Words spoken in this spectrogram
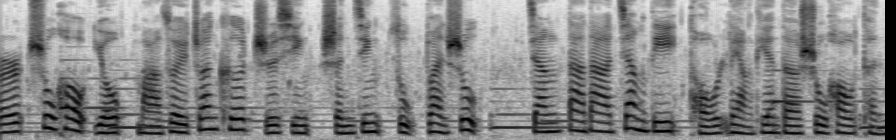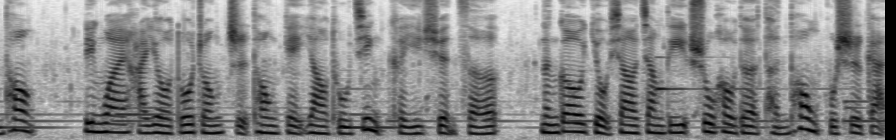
而术后由麻醉专科执行神经阻断术，将大大降低头两天的术后疼痛。另外还有多种止痛给药途径可以选择，能够有效降低术后的疼痛不适感。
